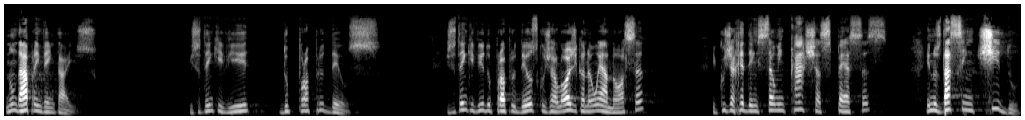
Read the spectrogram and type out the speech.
Não dá para inventar isso. Isso tem que vir do próprio Deus. Isso tem que vir do próprio Deus, cuja lógica não é a nossa e cuja redenção encaixa as peças e nos dá sentido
